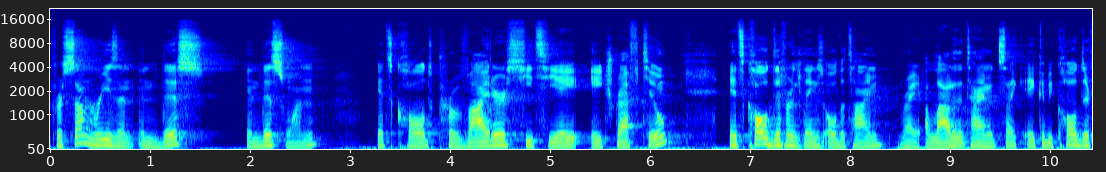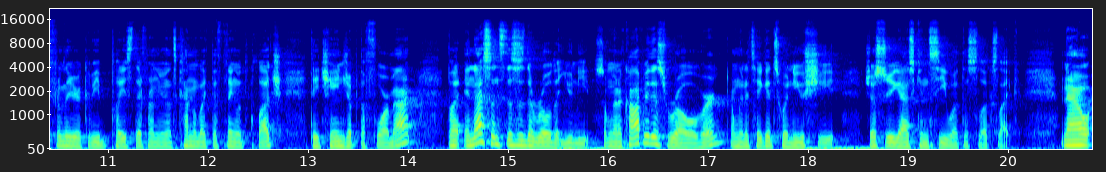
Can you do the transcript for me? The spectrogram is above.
for some reason in this in this one, it's called provider CTA href2 it's called different things all the time, right? A lot of the time, it's like it could be called differently or it could be placed differently. That's kind of like the thing with Clutch. They change up the format. But in essence, this is the row that you need. So I'm going to copy this row over. I'm going to take it to a new sheet just so you guys can see what this looks like. Now,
